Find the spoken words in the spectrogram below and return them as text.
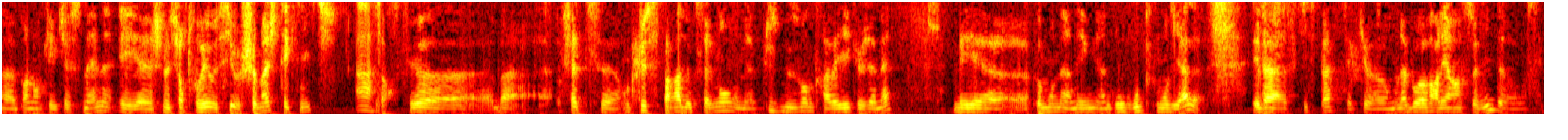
euh, pendant quelques semaines. Et euh, je me suis retrouvé aussi au chômage technique. Ah. Parce que, euh, bah, en fait, en plus, paradoxalement, on a plus besoin de travailler que jamais. Mais comme on est un, un, gros groupe mondial, et bah, ce qui se passe, c'est qu'on a beau avoir l'air insolide, on sait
